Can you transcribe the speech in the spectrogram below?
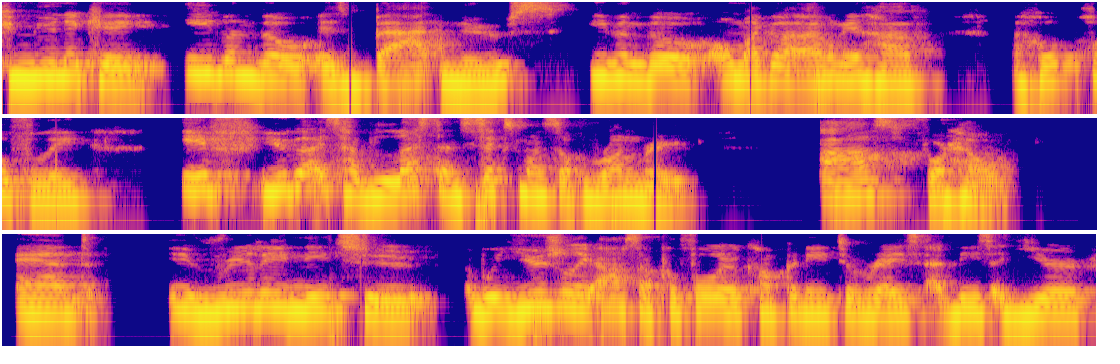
communicate, even though it's bad news, even though, oh my God, I only have, I hope, hopefully, if you guys have less than six months of run rate, ask for help. And you really need to, we usually ask our portfolio company to raise at least a year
